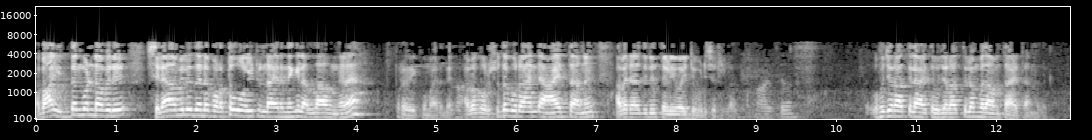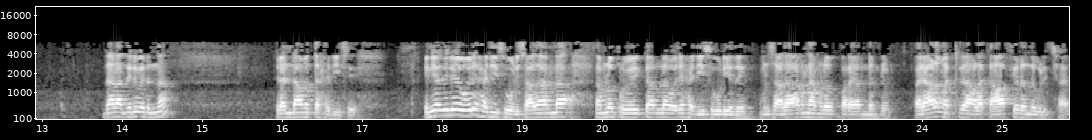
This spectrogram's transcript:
അപ്പൊ ആ യുദ്ധം കൊണ്ട് അവർ ഇസ്ലാമിൽ തന്നെ പുറത്തു പോയിട്ടുണ്ടായിരുന്നെങ്കിൽ അള്ളാഹ് ഇങ്ങനെ പ്രയോഗിക്കുമായിരുന്നില്ല. അപ്പൊ കുർഷുദ്ധ ഖുറാന്റെ ആയത്താണ് അവരതിന് തെളിവായിട്ട് പിടിച്ചിട്ടുള്ളത്. ഹുജറാത്തിലായത്ത് ഹുജറാത്തിൽ ഒമ്പതാമത്തെ ആയത്താണത് ഇതാണ് അതിൽ വരുന്ന രണ്ടാമത്തെ ഹദീസ്. ഇനി അതിൽ ഒരു ഹദീസ് കൂടി സാധാരണ നമ്മൾ പ്രയോഗിക്കാറുള്ള ഒരു ഹദീസ് കൂടിയത് നമ്മൾ സാധാരണ നമ്മൾ പറയാറുണ്ടല്ലോ ഒരാൾ മറ്റൊരാളെ കാഫിർ എന്ന് വിളിച്ചാൽ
